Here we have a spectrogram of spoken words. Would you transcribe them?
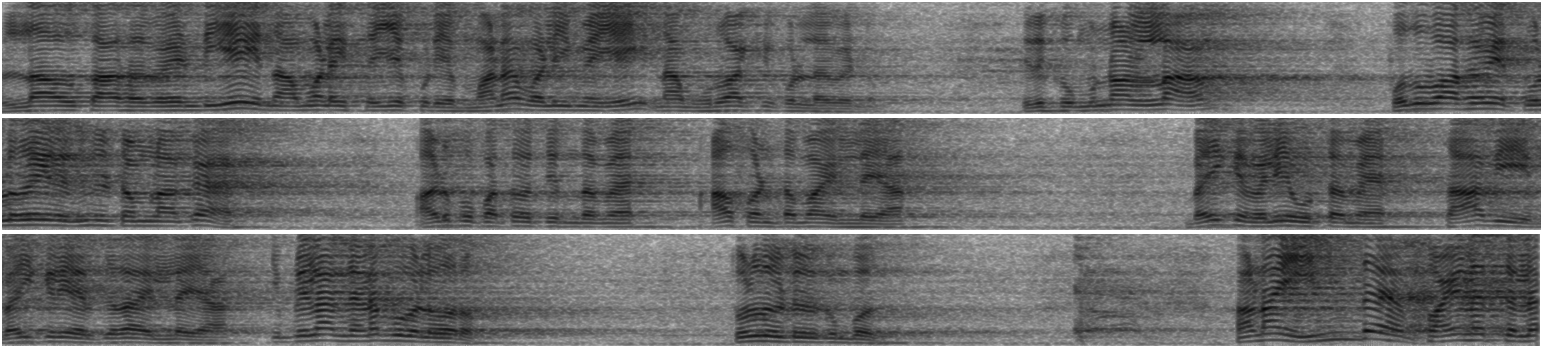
அல்லாவுக்காக வேண்டியே இந்த அமலை செய்யக்கூடிய மன வலிமையை நாம் உருவாக்கி கொள்ள வேண்டும். இதுக்கு முன்னாலெல்லாம் பொதுவாகவே தொழுகையில் நின்றுட்டோம்னாக்க அடுப்பை பற்ற வச்சுருந்தோமே ஆஃப் பண்ணிட்டோமா இல்லையா? பைக்கை வெளியே விட்டோமே சாவி பைக்கிலே இருக்குதா இல்லையா? இப்படிலாம் நினப்புகள் வரும். தொழுதுகிட்டு இருக்கும்போது. ஆனால் இந்த பயணத்தில்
